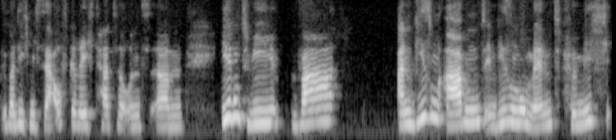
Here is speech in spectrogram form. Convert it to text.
über die ich mich sehr aufgeregt hatte. Und ähm, irgendwie war an diesem Abend, in diesem Moment für mich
